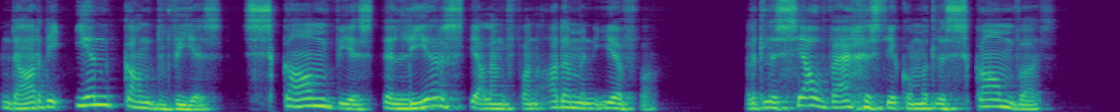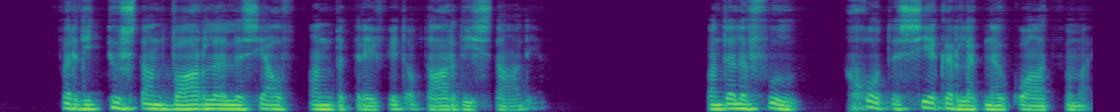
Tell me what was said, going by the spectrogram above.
En daardie eenkant wees, skaam wees, teleurstelling van Adam en Eva. Hulle het hulle self weggesteek omdat hulle skaam was vir die toestand waar hulle hulle self aanbetref het op daardie stadium. Want hulle voel God is sekerlik nou kwaad vir my.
